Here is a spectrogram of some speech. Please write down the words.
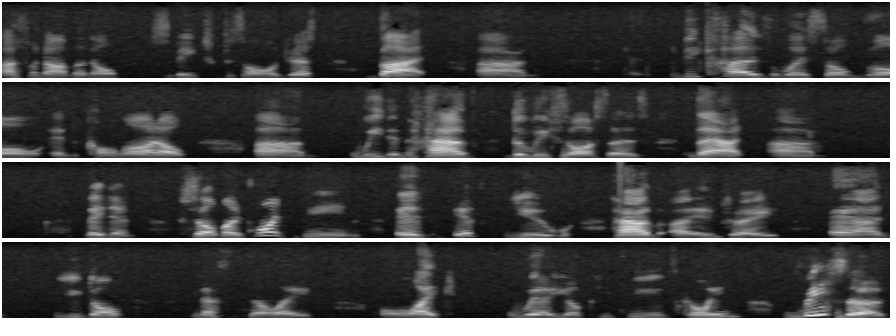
a phenomenal speech pathologist, but um, because we're so low in Colorado, um, we didn't have the resources that um, they didn't. So my point being is, if you have an injury and you don't necessarily like where your PT is going, research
